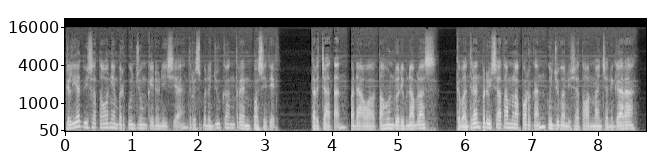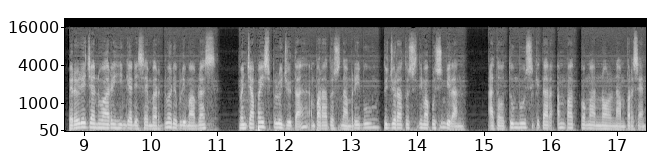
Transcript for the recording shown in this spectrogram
Geliat wisatawan yang berkunjung ke Indonesia terus menunjukkan tren positif. Tercatat, pada awal tahun 2016, Kementerian Pariwisata melaporkan kunjungan wisatawan mancanegara periode Januari hingga Desember 2015 mencapai 10.406.759 atau tumbuh sekitar 4,06 persen.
